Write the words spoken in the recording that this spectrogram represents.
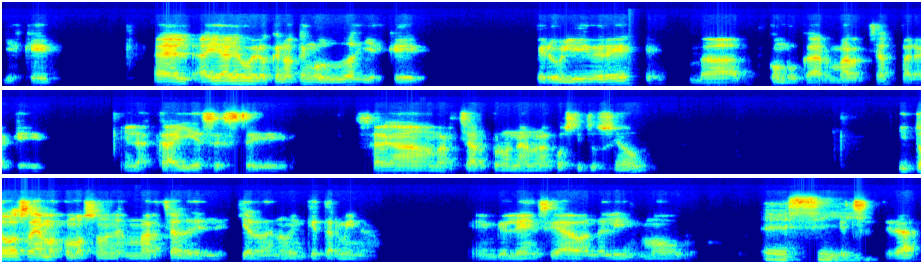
y es que hay, hay algo de lo que no tengo dudas y es que Perú Libre va a convocar marchas para que en las calles este, salgan a marchar por una nueva constitución. Y todos sabemos cómo son las marchas de la izquierda, ¿no? En qué termina. En violencia, vandalismo, Eh, sí. etcétera.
